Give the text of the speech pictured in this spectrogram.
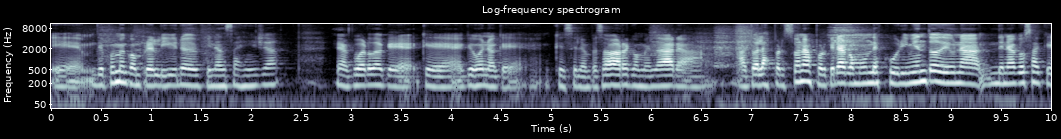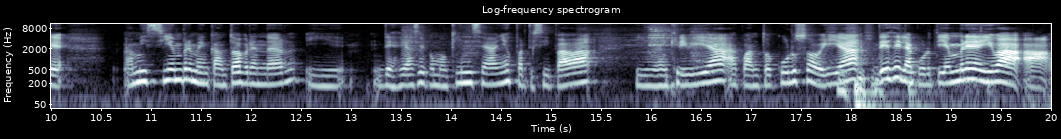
Eh, después me compré el libro de Finanzas Ninja. Me acuerdo que, que, que bueno, que, que, se lo empezaba a recomendar a, a, todas las personas porque era como un descubrimiento de una, de una cosa que a mí siempre me encantó aprender y desde hace como 15 años participaba y me inscribía a cuanto curso había. Desde la curtiembre iba a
